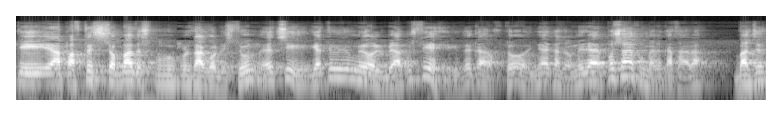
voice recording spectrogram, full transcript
τη, από αυτές τις ομάδες που πρωταγωνιστούν. Έτσι. Γιατί με ο Ολυμπιακό τι έχει, 18, 9 εκατομμύρια. Πόσα έχουμε, ρε, καθαρά, budget;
